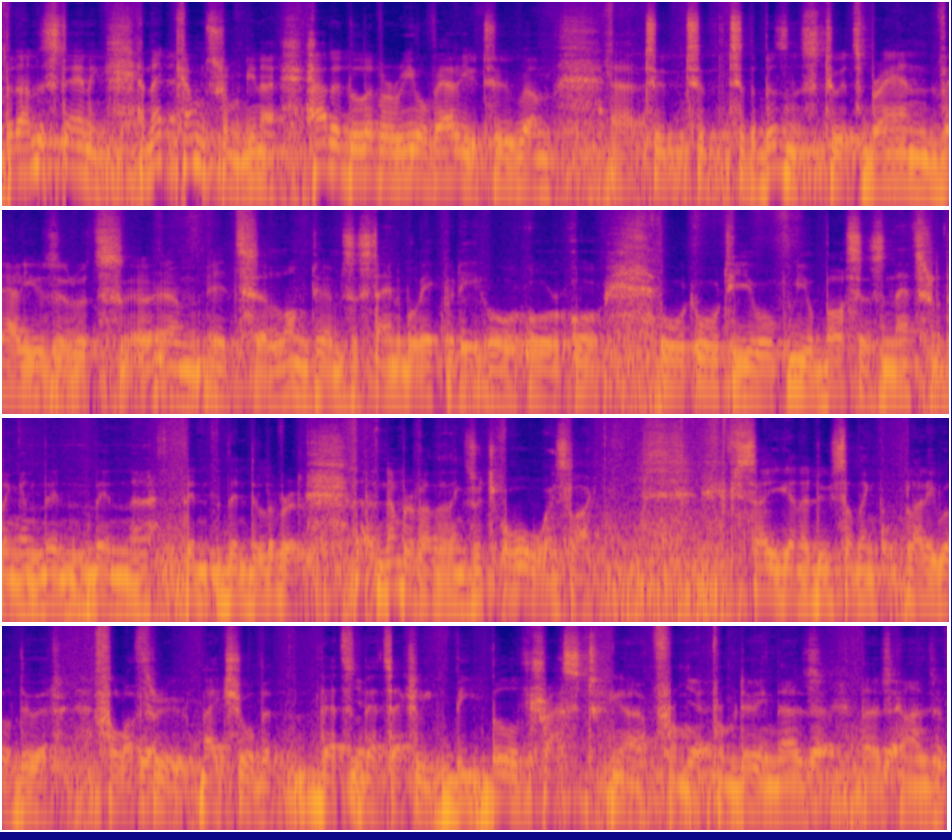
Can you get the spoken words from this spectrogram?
but understanding, and that comes from you know how to deliver real value value to, um, uh, to, to, to, the business, to its brand values, or its, uh, um, its uh, long-term sustainable equity, or, or, or, or, or, to your, your bosses and that sort of thing, and then then uh, then, then deliver it. A number of other things which always like, if you say you're going to do something, bloody well do it. Follow yep. through. Make sure that that's yep. that's actually be, build trust, you know, from yep. from doing those those kinds of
